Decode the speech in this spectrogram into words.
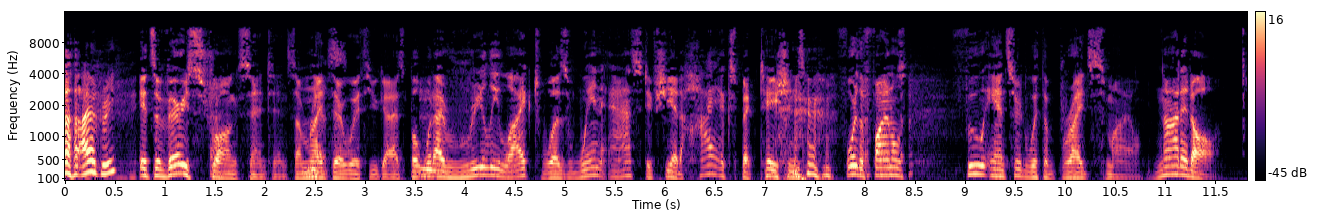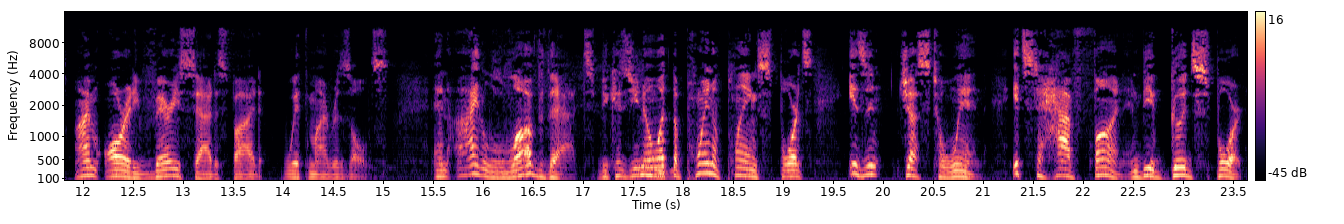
I agree. It's a very strong sentence. I'm right there with you guys. But mm. what I really liked was when asked if she had high expectations for the finals, Fu answered with a bright smile. Not at all. I'm already very satisfied with my results. And I love that because you know mm. what? The point of playing sports isn't just to win. It's to have fun and be a good sport.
